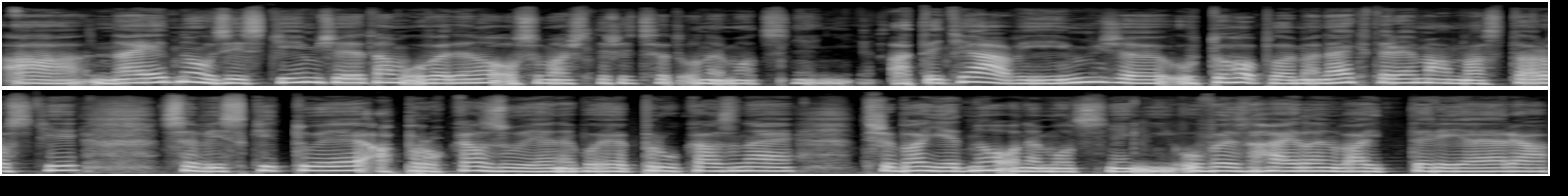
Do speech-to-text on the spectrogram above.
a najednou zjistím, že je tam uvedeno 48 onemocnění. A teď já vím, že u toho plemene, které mám na starosti, se vyskytuje a prokazuje, nebo je průkazné třeba jedno onemocnění. U West Highland White Terriera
